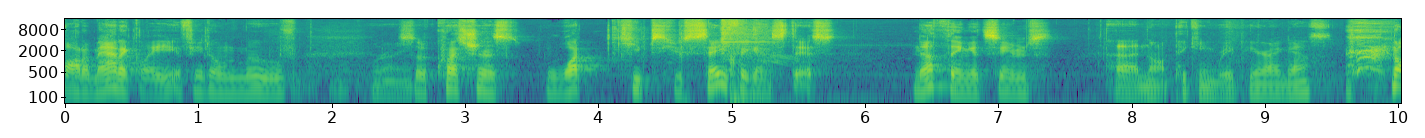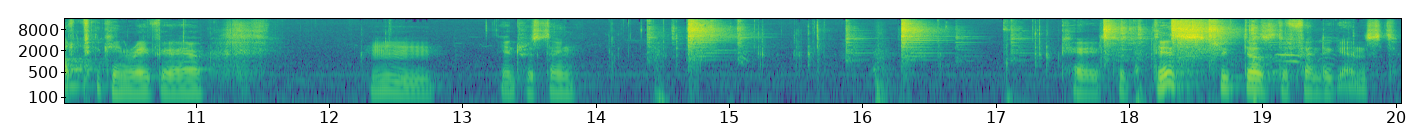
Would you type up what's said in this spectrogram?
automatically if you don't move. Right. So the question is, what keeps you safe against this? Nothing, it seems. uh, not picking rapier, I guess. Not picking rapier, yeah. Hmm, interesting. Okay, so this she does defend against.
